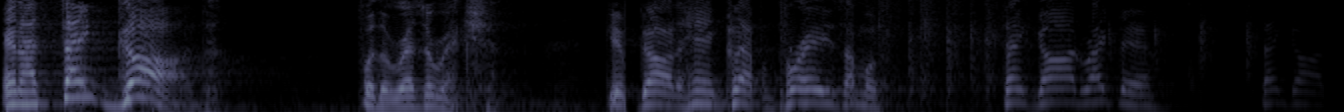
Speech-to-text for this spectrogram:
And I thank God for the resurrection. Give God a hand clap of praise. I'm going to thank God right there. Thank God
